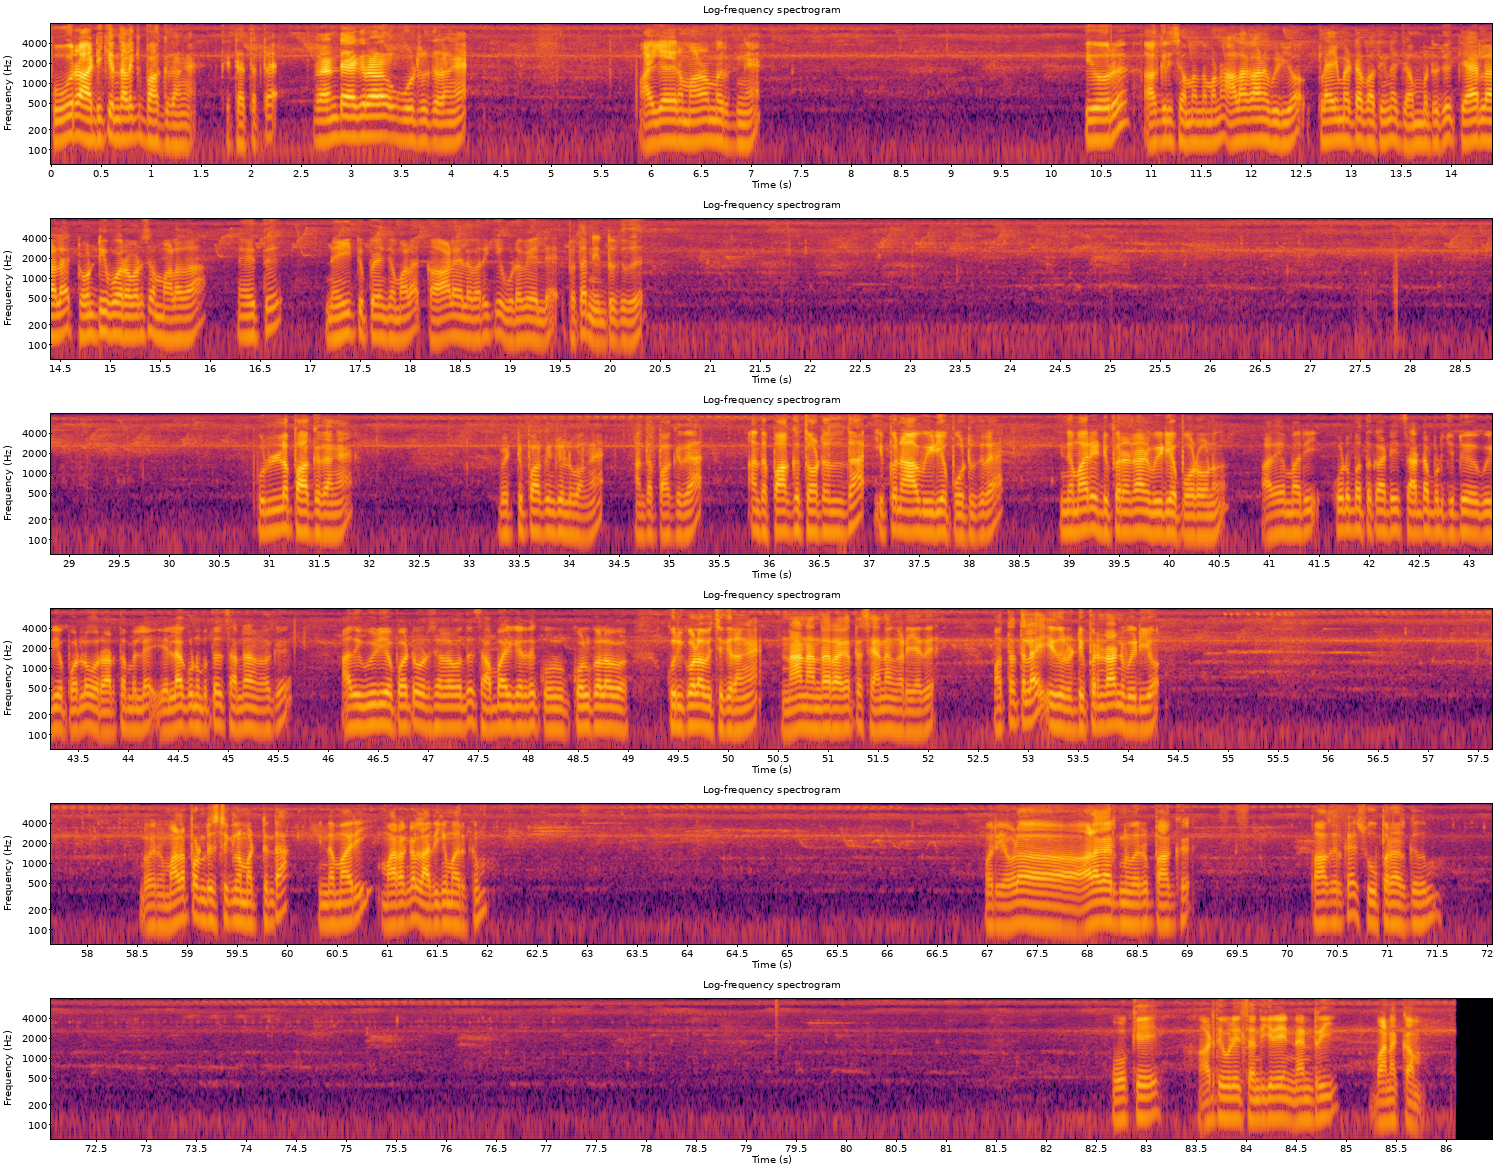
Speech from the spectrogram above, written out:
பூரா அடிக்க தலைக்கு பார்க்குதாங்க கிட்டத்தட்ட ரெண்டு ஏக்கர் அளவு போட்டிருக்குறாங்க. ஐயாயிரம் மரம் இருக்குங்க. இது ஒரு அக்ரி சம்மந்தமான அழகான வீடியோ. கிளைமேட்டை பார்த்திங்கன்னா ஜம்முன்னு இருக்குது கேரளாவில் டுவெண்ட்டி ஃபோர் ஹவர்ஸ் மழை தான் நேற்று நைட்டு பெஞ்ச மழை. காலையில் வரைக்கும் விடவே இல்லை. இப்போ தான் நின்றுருக்குது. ஃபுல்லாக பாக்குதாங்க. வெட்டு பாக்குன்னு சொல்லுவாங்க. அந்த பாக்கு தான் அந்த பாக்கு தோட்டத்தில் தான் இப்போ நான் வீடியோ போட்டிருக்கிறேன். இந்த மாதிரி டிஃப்ரெண்ட்டான வீடியோ போடணும். அதே மாதிரி குடும்பத்தை காட்டி சண்டை பிடிச்சிட்டு வீடியோ போடல ஒரு அர்த்தம் இல்லை. எல்லா குடும்பத்தையும் சண்டை நடக்கு. அது வீடியோ போட்டு ஒரு சிலர் வந்து சம்பாதிக்கிறது கொள் குறிக்கோளாக வச்சுக்கிறாங்க. நான் அந்த ரகத்தை சேர்ந்தவங்க கிடையாது. மொத்தத்தில் இது ஒரு டிஃப்ரெண்ட்டான வீடியோ. ஒரு மலப்புரம் டிஸ்ட்ரிக்டில் மட்டும்தான் இந்த மாதிரி மரங்கள் அதிகமாக இருக்கும். ஒரு எவ்வளோ அழகாக இருக்குன்னு வரும் பார்க்க. பார்க்குறக்க சூப்பராக இருக்குது. ஓகே அடுத்த வழியில் சந்திக்கிறேன். நன்றி வணக்கம்.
